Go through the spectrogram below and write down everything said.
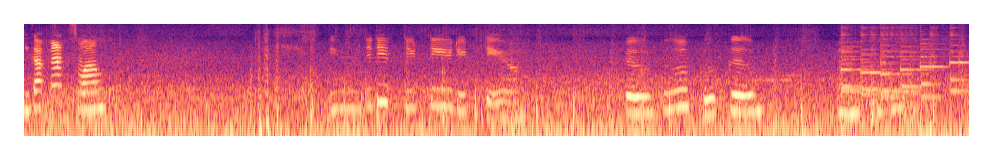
You got Maxwell. Do do do do do do do. Mhm.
